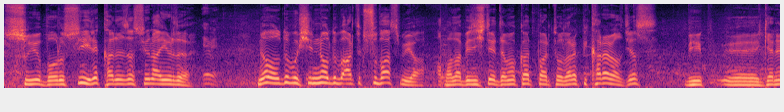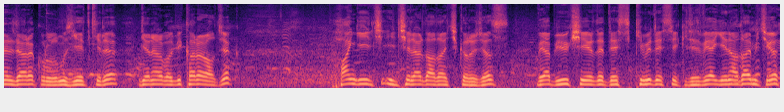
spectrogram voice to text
suyu borusu ile kanalizasyonu ayırdı. Evet. Ne oldu bu şimdi ne oldu artık su basmıyor. Valla biz işte Demokrat Parti olarak bir karar alacağız. Büyük e, genel idare kurulumuz yetkili genel bir karar alacak. Hangi ilç- ilçelerde aday çıkaracağız? Veya büyük şehirde des kimi destekleyeceğiz veya yeni aday mı çıkar?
